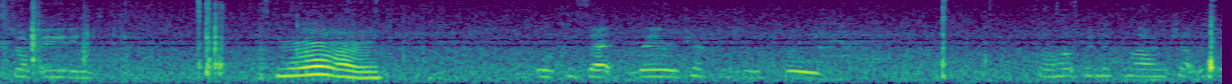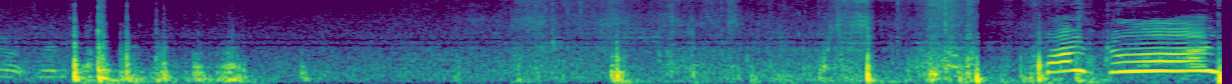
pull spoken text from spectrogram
Stop eating. No. Well, because they're attracted to the food. So hop in the car and shut the door. It's already started. Close doors!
